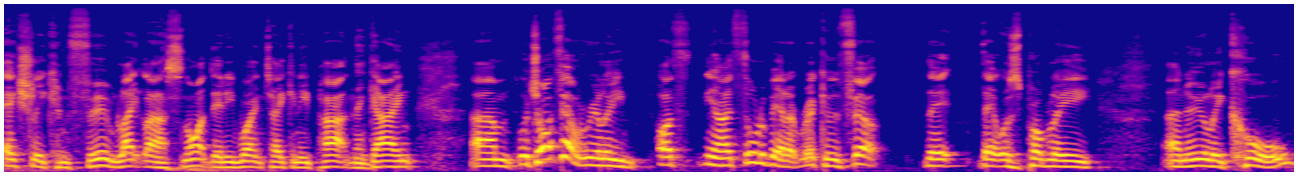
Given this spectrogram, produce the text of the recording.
actually confirmed late last night that he won't take any part in the game, um, which I felt really, I th- you know, I thought about it, Rick, and felt that that was probably an early call,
